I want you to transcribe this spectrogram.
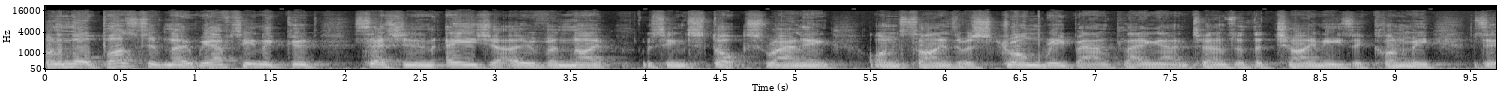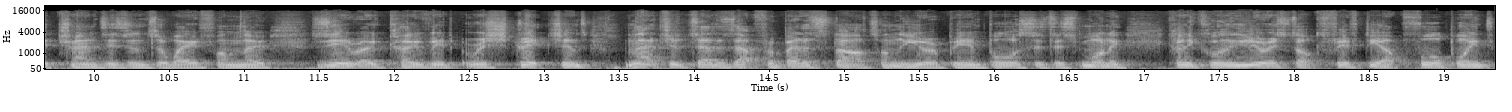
On a more positive note, we have seen a good session in Asia overnight. We've seen stocks rallying on signs of a strong rebound playing out in terms of the Chinese economy as it transitions away from those zero COVID restrictions. And that should set us up for a better start on the European bourses this morning. Currently calling Euro Stoxx 50 up four points.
